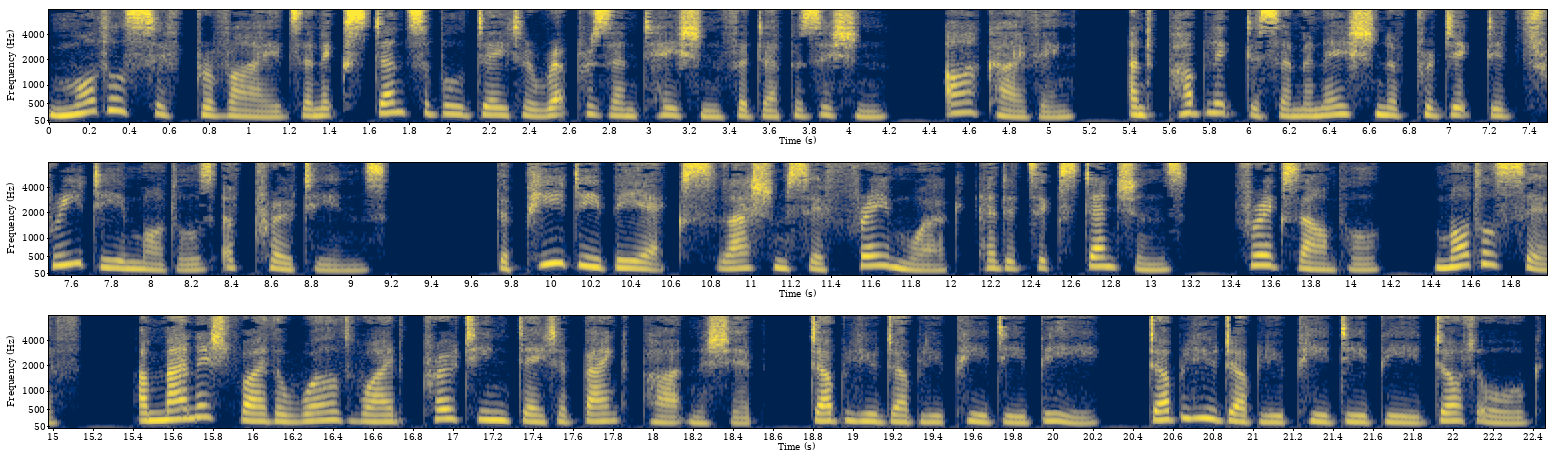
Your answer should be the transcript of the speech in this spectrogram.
ModelCIF provides an extensible data representation for deposition, archiving, and public dissemination of predicted 3D models of proteins. The PDBX/mmCIF framework and its extensions, for example, ModelCIF, are managed by the Worldwide Protein Data Bank Partnership, WWPDB, wwpdb.org,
